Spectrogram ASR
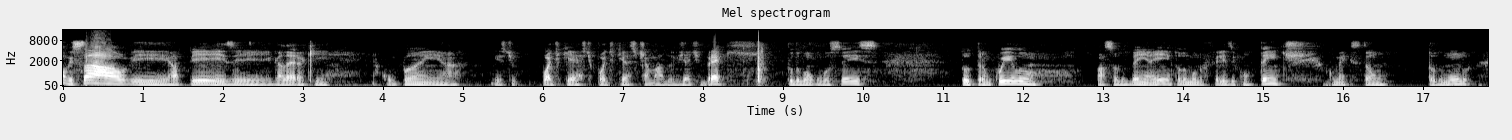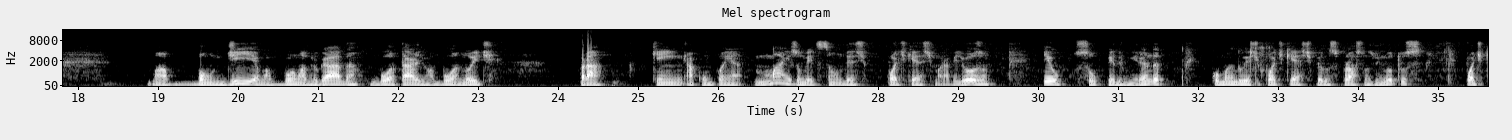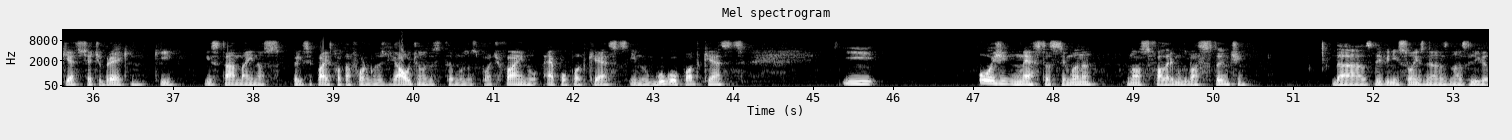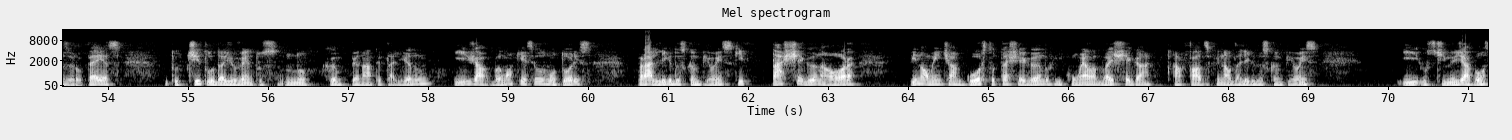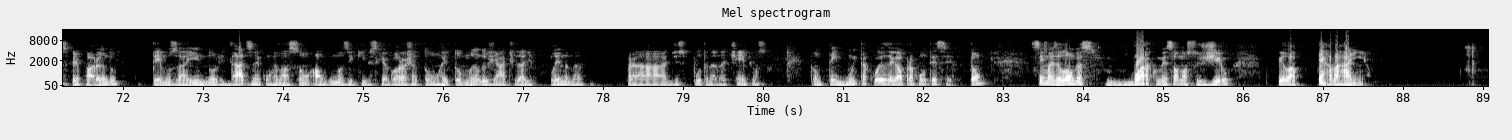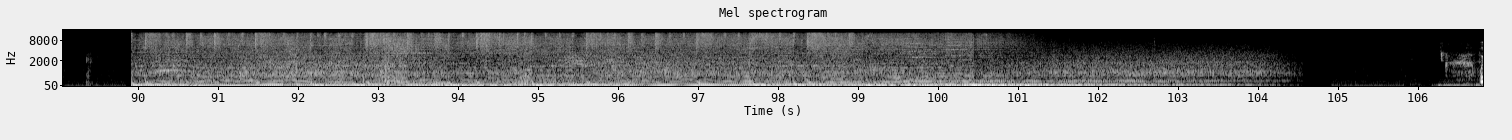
Salve, salve, rapaz e galera que acompanha este podcast, podcast chamado Jet Break. Tudo bom com vocês? Tudo tranquilo? Passando bem aí? Todo mundo feliz e contente? Como é que estão todo mundo? Uma bom dia, uma boa madrugada, boa tarde, uma boa noite para quem acompanha mais uma edição deste podcast maravilhoso. Eu sou Pedro Miranda, comando este podcast pelos próximos minutos. Podcast Chat Breaking, que está aí nas principais plataformas de áudio. Nós estamos no Spotify, no Apple Podcasts e no Google Podcasts. E hoje, nesta semana, nós falaremos bastante das definições nas, nas ligas europeias, do título da Juventus no campeonato italiano e já vamos aquecer os motores para a Liga dos Campeões que está chegando a hora. Finalmente agosto está chegando e com ela vai chegar a fase final da Liga dos Campeões e os times já vão se preparando. Temos aí novidades né, com relação a algumas equipes que agora já estão retomando já a atividade plena para a disputa né, da Champions. Então tem muita coisa legal para acontecer. Então sem mais delongas, bora começar o nosso giro pela Terra da Rainha.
